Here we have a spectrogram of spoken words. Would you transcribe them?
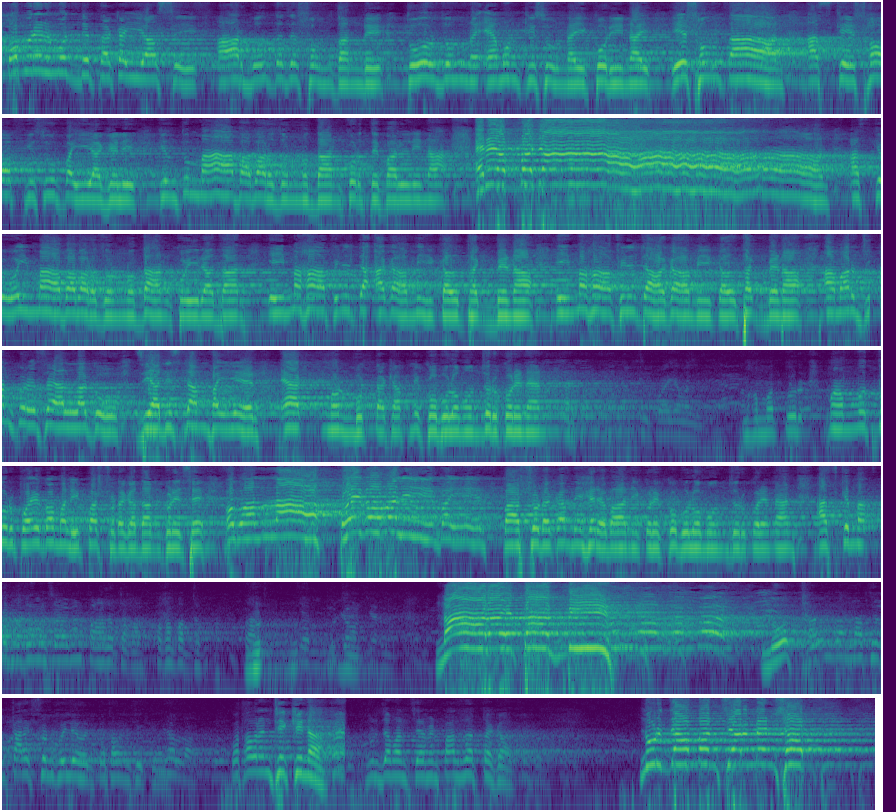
কবরের মধ্যে তাকাই আছে, আর বলতেছে, সন্তান রে, তোর জন্য এমন কিছু নাই, করি নাই। এ সন্তান, আজকে সব কিছু পাইয়া গেলি, কিন্তু মা বাবার জন্য দান করতে পারলি না। আরে আব্বা যান! আজকে ওই মা বাবার জন্য দান কইরা দান। এই মাহফিলটা আগামী কাল থাকবে না। এই মাহফিলটা আগামী কাল থাকবে না। আমার জান করেছে আল্লাহ গো, জিয়াদ ইসলাম ভাইয়ের এক মন ভুট্টাকে আপনি কবুল মঞ্জুর করে নেন। মোহাম্মদপুর মোহাম্মদপুর পয়গম আলী পাঁচশো টাকা দান করেছে। আল্লাহ, পয়গম আলী ভাইয়ের পাঁচশো টাকা মেহরবানি করে কবুল মঞ্জুর করে নেন। আজকে মা- নারায় তাকবীর। লোক কারেকশন হইলে হইল, কথা বলেন ঠিক কিনা? কথা বলেন ঠিক কিনা? নুরজামান চেয়ারম্যান, পাঁচ হাজার টাকা। নুরজামান চেয়ারম্যান সাহেব,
